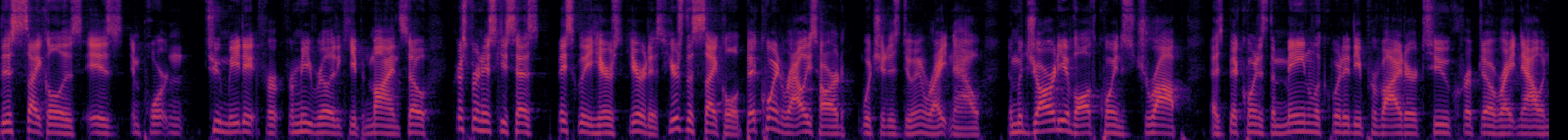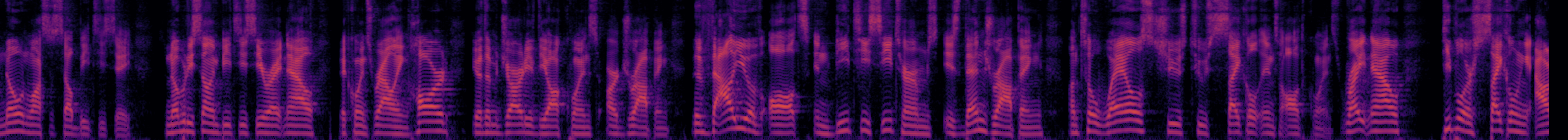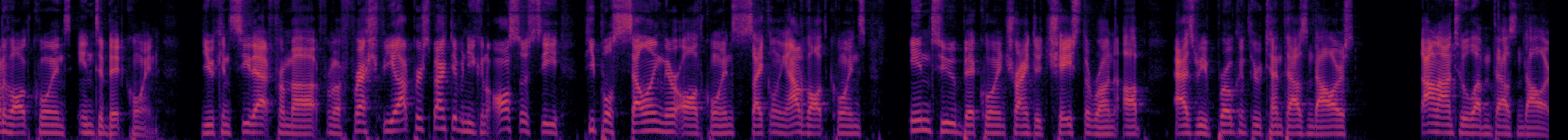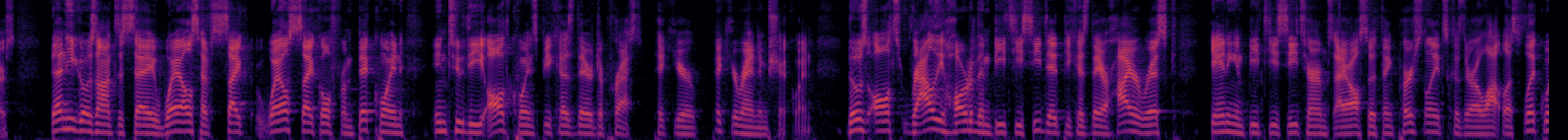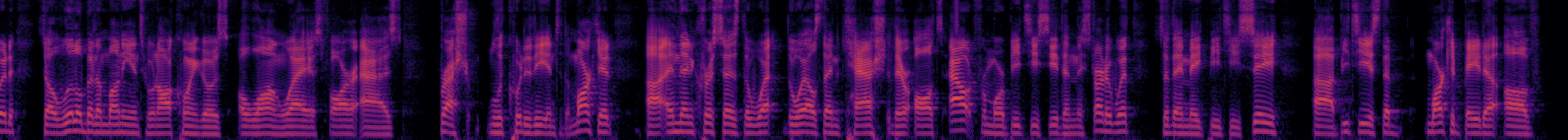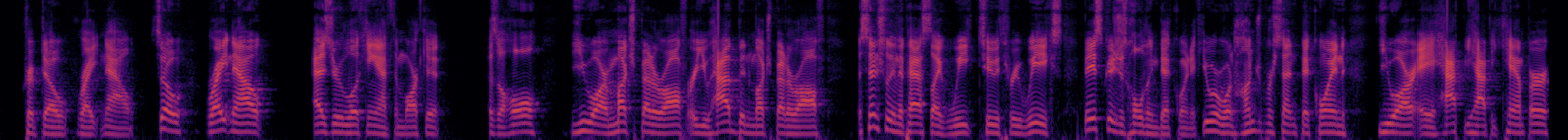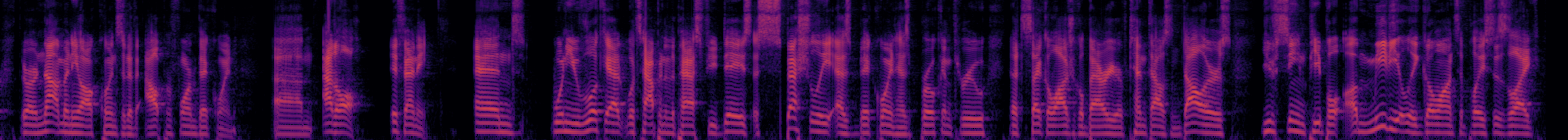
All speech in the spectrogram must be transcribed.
this cycle is is important to me to, for, for me really to keep in mind. So Chris Burniske says basically here's here it is. Here's the cycle. Bitcoin rallies hard, which it is doing right now. The majority of altcoins drop as Bitcoin is the main liquidity provider to crypto right now, and no one wants to sell BTC. Nobody's selling BTC right now. Bitcoin's rallying hard. You have the majority of the altcoins are dropping. The value of alts in BTC terms is then dropping until whales choose to cycle into altcoins. Right now, people are cycling out of altcoins into Bitcoin. You can see that from a from a fresh fiat perspective, and you can also see people selling their altcoins, cycling out of altcoins into Bitcoin, trying to chase the run up as we've broken through ten thousand dollars, gone on to eleven thousand dollars. Then he goes on to say whales have whales cycle from Bitcoin into the altcoins because they're depressed. Pick your pick your random shitcoin. Those alts rally harder than BTC did because they are higher risk gaining in BTC terms. I also think personally it's because they're a lot less liquid. So a little bit of money into an altcoin goes a long way as far as fresh liquidity into the market. Uh, and then Chris says the wh- the whales then cash their alts out for more BTC than they started with, so they make BTC. Uh, BT is the market beta of crypto right now. So right now, as you're looking at the market as a whole, you are much better off, or you have been much better off essentially in the past like week, two, three weeks, basically just holding Bitcoin. If you were 100% Bitcoin, you are a happy, happy camper. There are not many altcoins that have outperformed Bitcoin um, at all, if any. And when you look at what's happened in the past few days, especially as Bitcoin has broken through that psychological barrier of $10,000, you've seen people immediately go on to places like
